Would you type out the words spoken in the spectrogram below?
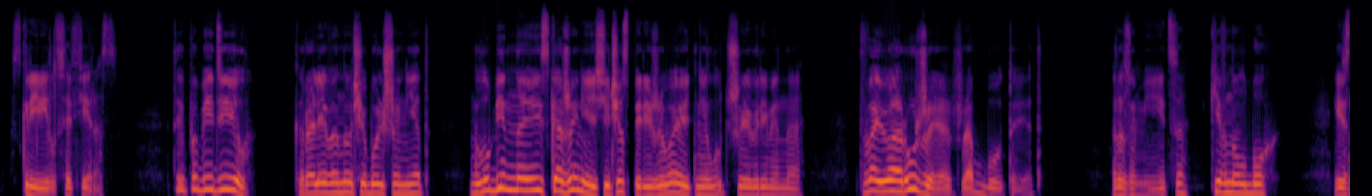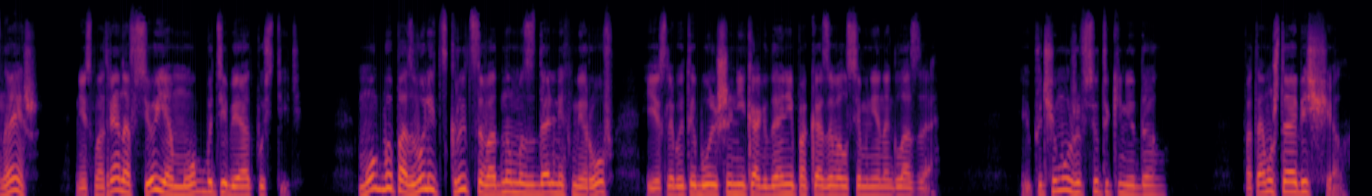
— скривился Ферос. Ты победил. Королевы ночи больше нет. Глубинное искажение сейчас переживает не лучшие времена. Твое оружие работает. Разумеется, кивнул Бог. И знаешь, несмотря на все, я мог бы тебя отпустить. Мог бы позволить скрыться в одном из дальних миров если бы ты больше никогда не показывался мне на глаза. И почему же все-таки не дал? Потому что обещал.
